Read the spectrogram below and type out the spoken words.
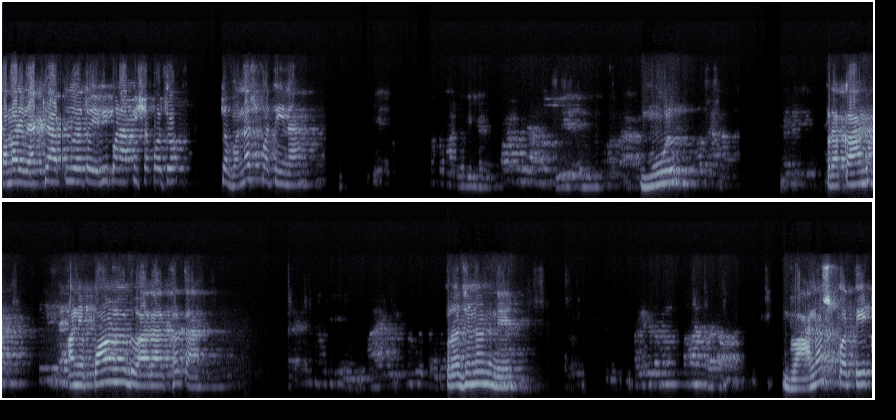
તમારે વ્યાખ્યા આપવી હોય તો એવી પણ આપી શકો છો કે વનસ્પતિના મૂળ પ્રકાંડ અને પર્ણ દ્વારા થતા પ્રજનનને વાનસ્પતિક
